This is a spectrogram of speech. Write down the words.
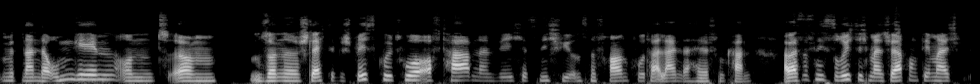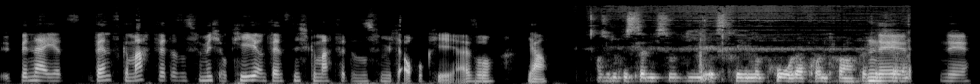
miteinander umgehen und ähm, so eine schlechte Gesprächskultur oft haben, dann sehe ich jetzt nicht, wie uns eine Frauenquote allein da helfen kann. Aber es ist nicht so richtig mein Schwerpunktthema. Ich bin da jetzt, wenn es gemacht wird, ist es für mich okay und wenn es nicht gemacht wird, ist es für mich auch okay. Also ja. Also du bist ja nicht so die extreme Pro oder Contra. Nee, nee.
